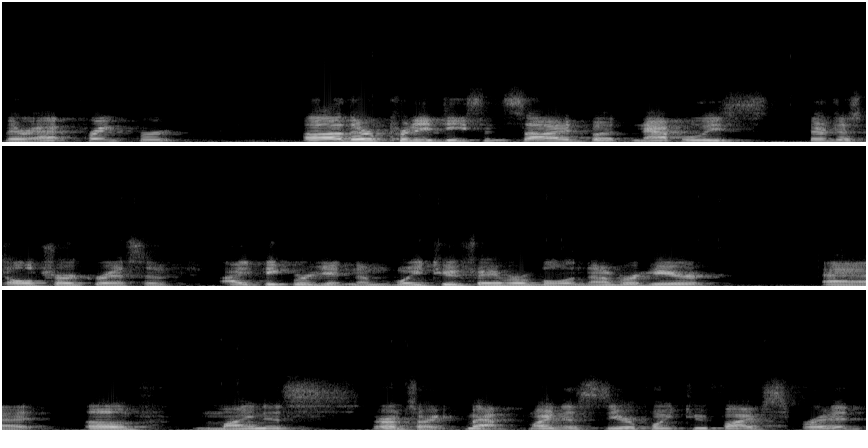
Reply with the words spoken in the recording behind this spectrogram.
They're at Frankfurt. Uh, they're a pretty decent side, but Napoli's they're just ultra aggressive. I think we're getting them way too favorable a number here at of minus or I'm sorry, map minus zero point two five spread,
